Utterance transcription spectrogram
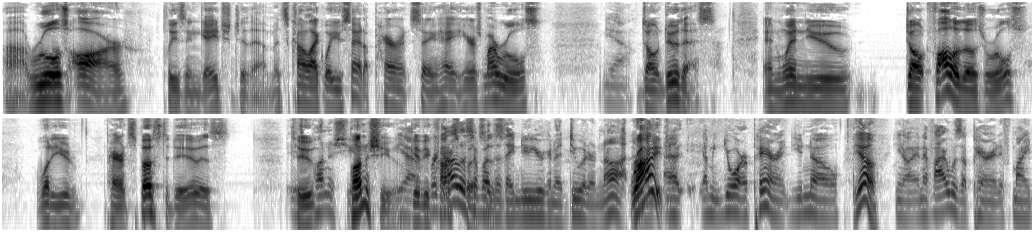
uh, rules are. Please engage to them. It's kind of like what you said: a parent saying, "Hey, here's my rules. Yeah. Don't do this." And when you don't follow those rules, what are your parents supposed to do? Is to punish you. punish you, Yeah. give you Regardless of whether they knew you were going to do it or not. Right. I mean, I, I mean, you're a parent. You know. yeah, You know, and if I was a parent, if my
